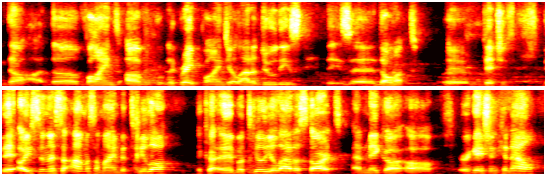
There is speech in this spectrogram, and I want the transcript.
the the vines of the grapevines. You're allowed to do these these uh, donut uh, ditches. The oisin is amas amayim betchila. Betchila, you're allowed to start and make a, a irrigation canal.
